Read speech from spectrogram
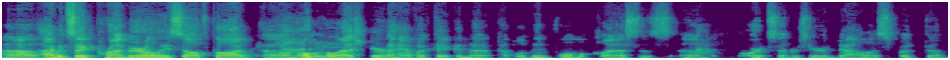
uh, I would say primarily self taught. Um, over the last year and a half, I've taken a couple of informal classes um, Wow. at art centers here in Dallas, but um,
